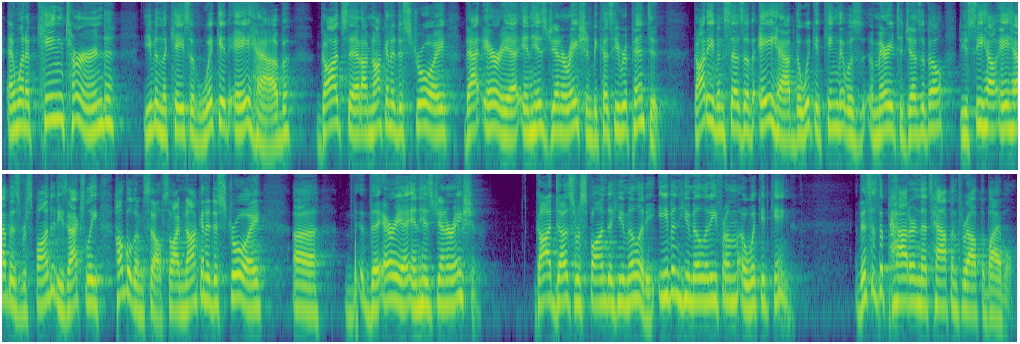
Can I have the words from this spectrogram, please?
And when a king turned, even the case of wicked Ahab, God said, I'm not going to destroy that area in his generation because he repented. God even says of Ahab, the wicked king that was married to Jezebel, do you see how Ahab has responded? He's actually humbled himself. So I'm not going to destroy uh, the area in his generation. God does respond to humility, even humility from a wicked king. This is the pattern that's happened throughout the Bible.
